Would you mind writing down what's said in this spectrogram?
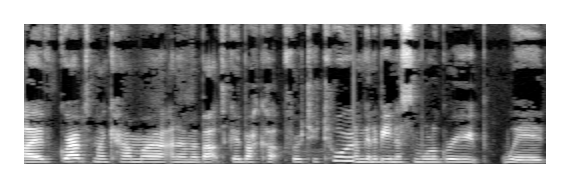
I've grabbed my camera and I'm about to go back up for a tutorial. I'm going to be in a smaller group with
